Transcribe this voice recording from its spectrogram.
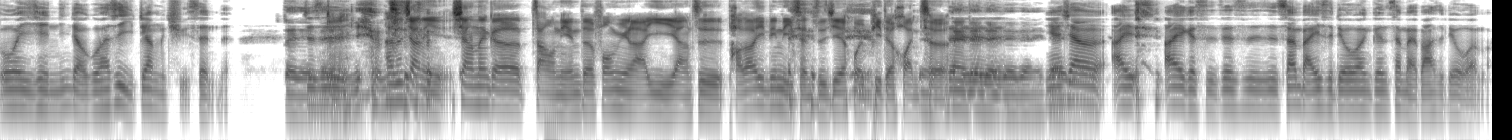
我以前已经聊过，它是以量取胜的。对对，就是它是叫你像那个早年的 Formula E 一样，是跑到一定里程直接回 P 的换车。对对对对对，你看像 I iX 这是三百一十六万跟三百八十六万嘛，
